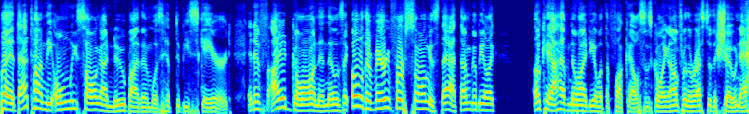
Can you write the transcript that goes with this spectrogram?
But at that time, the only song I knew by them was "Hip to Be Scared." And if I had gone and it was like, "Oh, their very first song is that," then I'm gonna be like, "Okay, I have no idea what the fuck else is going on for the rest of the show now."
